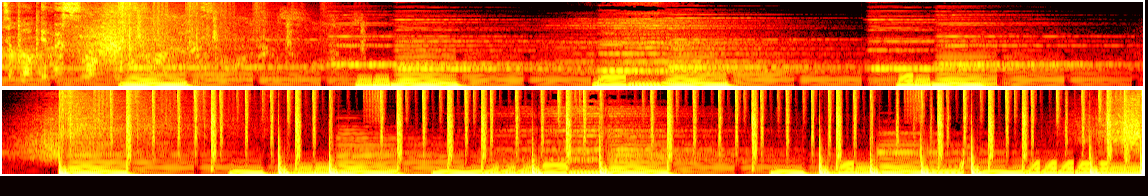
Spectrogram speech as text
item block in this slot. We'll be right back.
